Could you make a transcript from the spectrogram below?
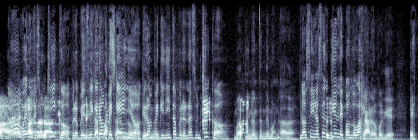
No bueno, es un chico, pero pensé que era un pasando, pequeño, que era un pequeñito, pero no es un chico. Mati, no entendemos nada. No, sí, no se entiende cuando va. Claro, porque est-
